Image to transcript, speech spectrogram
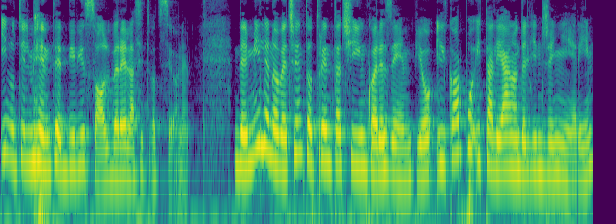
inutilmente di risolvere la situazione. Nel 1935, ad esempio, il Corpo Italiano degli Ingegneri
